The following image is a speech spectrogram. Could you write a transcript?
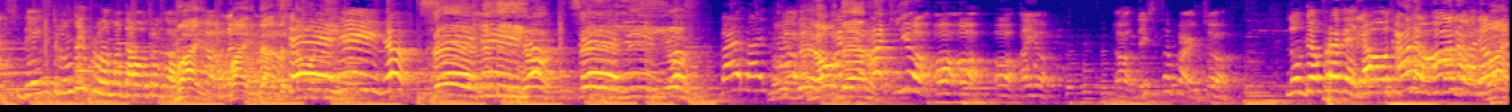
aqui dentro, não tem problema dar outro agora. Vai, vai, dá, dá dá um aqui. Selinho! Selinho, selinho. Vai, vai, vai. Não Aqui, deram. Aqui, ó, ó, ó, ó. Aí, ó. Ó, deixa essa parte, ó. Não deu pra ver, dá outra. Ah, não, ah, não, não. Vai,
